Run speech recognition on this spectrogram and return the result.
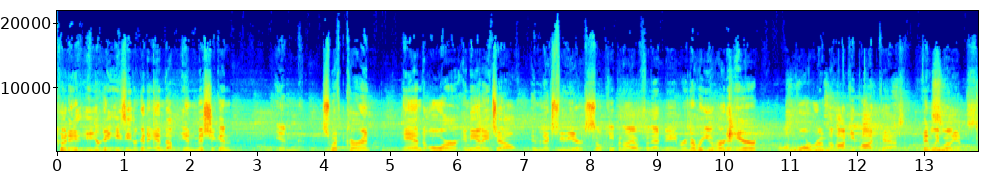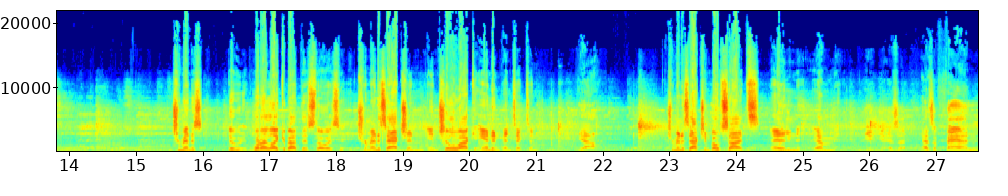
could he's either going to end up in Michigan, in Swift Current, and or in the NHL in the next few years. So keep an eye out for that name. Remember, you heard it here on War Room, the hockey podcast. Finley Williams. Tremendous. The, what I like about this though is tremendous action in Chilliwack and in Penticton. Yeah. Tremendous action both sides, and um, As a as a fan,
